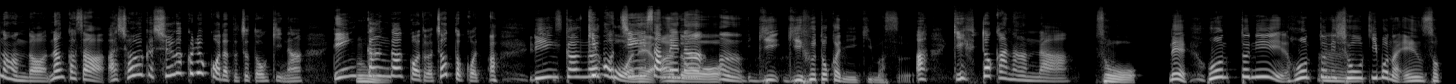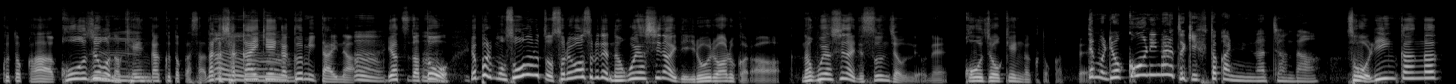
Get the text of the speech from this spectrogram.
うなんだ。なんかさあ小学修学旅行だとちょっと大きいな。林間学校とかちょっとこう、林間学校はね規模小さめなうん。ぎ岐阜とかに行きます。あ岐阜とかなんだ。そうで本当に本当にうん。小規模な遠足とか、工場の見学とかさ、なんか社会見学みたいなうん。やつだと、やっぱりもうそうなるとそれはそれで名古屋市内でいろいろあるから名古屋市内で住んじゃうんだよね。工場見学とかって。でも旅行になると岐阜とかになっちゃうんだ。そう林間学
